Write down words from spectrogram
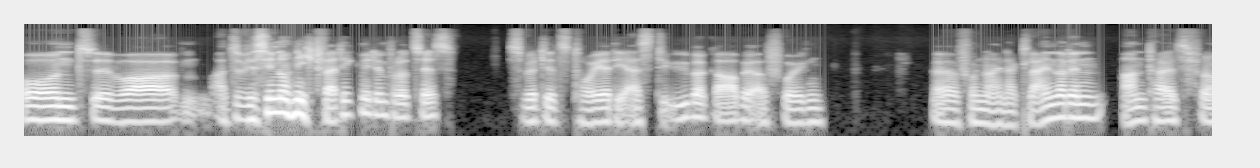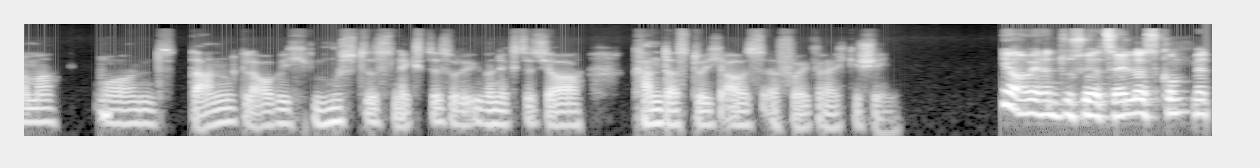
Und äh, war, also wir sind noch nicht fertig mit dem Prozess. Es wird jetzt heuer die erste Übergabe erfolgen äh, von einer kleineren Anteilsfirma. Und dann, glaube ich, muss das nächstes oder übernächstes Jahr, kann das durchaus erfolgreich geschehen. Ja, während du so erzählt hast, kommt mir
